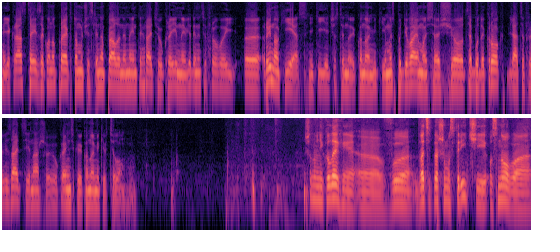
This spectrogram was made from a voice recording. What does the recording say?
Якраз цей законопроект, в тому числі направлений на інтеграцію України в єдиний цифровий е, ринок ЄС, який є частиною економіки. І ми сподіваємося, що це буде крок для цифровізації нашої української економіки в цілому. Шановні колеги, е, в 21 сторіччі основа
